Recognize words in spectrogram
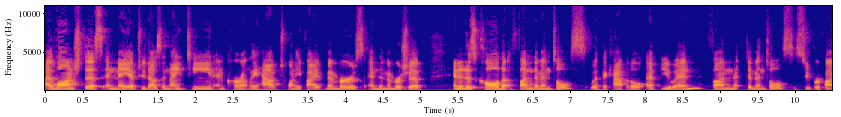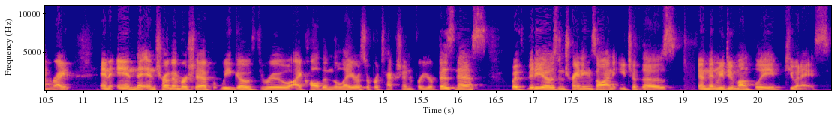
I launched this in May of 2019 and currently have 25 members in the membership. And it is called Fundamentals with a capital F U N, Fundamentals. Super fun, right? And in the intro membership, we go through, I call them the layers of protection for your business with videos and trainings on each of those and then we do monthly Q&As.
